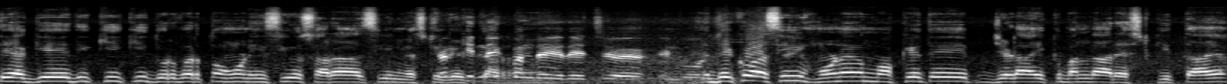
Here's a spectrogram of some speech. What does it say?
ਤੇ ਅੱਗੇ ਇਹਦੀ ਕੀ ਕੀ ਦੁਰਵਰਤੋਂ ਹੋਣੀ ਸੀ ਉਹ ਸਾਰਾ ਅਸੀਂ ਇਨਵੈਸਟੀਗੇਟ ਕਰ ਰਹੇ ਬੰਦੇ ਹਾਂ ਇਹਦੇ ਚ ਇਨਵੋਲਵ ਦੇਖੋ ਅਸੀਂ ਹੁਣ ਮੌਕੇ ਤੇ ਜਿਹੜਾ ਇੱਕ ਬੰਦਾ ਅਰੈਸਟ ਕੀਤਾ ਆ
